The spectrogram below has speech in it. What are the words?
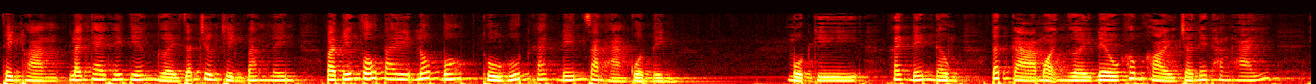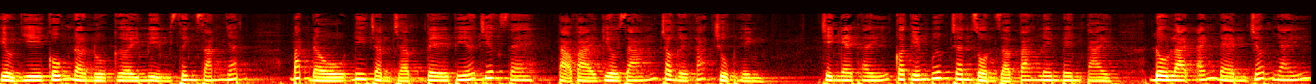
Thỉnh thoảng lại nghe thấy tiếng người dẫn chương trình vang lên và tiếng vỗ tay lốp bốp thu hút khách đến gian hàng của mình. Một khi khách đến đông, tất cả mọi người đều không khỏi trở nên hăng hái. Hiểu Nhi cũng nở nụ cười mỉm xinh xắn nhất, bắt đầu đi chậm chậm về phía chiếc xe, tạo vài kiểu dáng cho người khác chụp hình. Chỉ nghe thấy có tiếng bước chân rồn rập vang lên bên tai, đủ lại ánh đèn chớp nháy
